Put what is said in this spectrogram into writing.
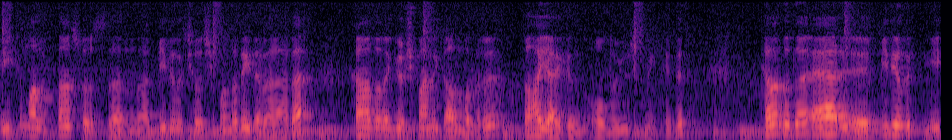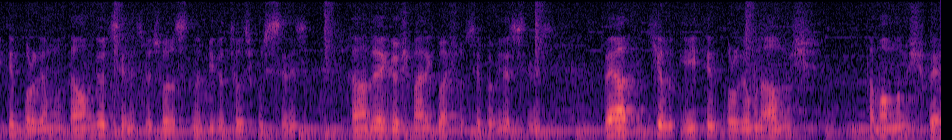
eğitim aldıktan sonrasında bir yıllık çalışmalarıyla beraber Kanada'da göçmenlik almaları daha yaygın olduğu gözükmektedir. Kanada'da eğer e, bir yıllık eğitim programını tamamlıyorsanız ve sonrasında bir yıl çalışmışsanız Kanada'ya göçmenlik başvurusu yapabilirsiniz. Veya iki yıllık eğitim programını almış, tamamlamış ve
